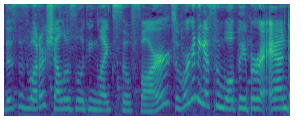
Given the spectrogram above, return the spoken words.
this is what our shell is looking like so far. So we're gonna get some wallpaper and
